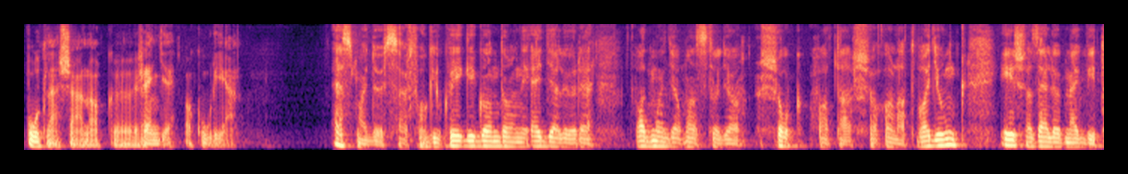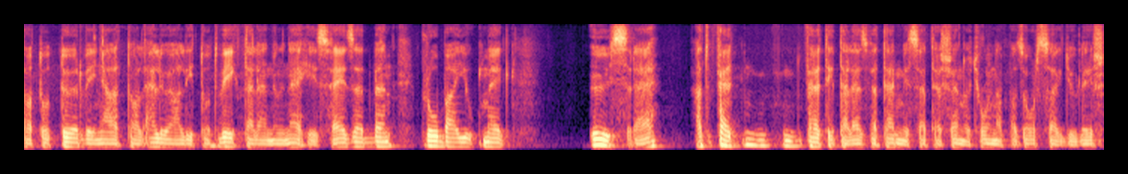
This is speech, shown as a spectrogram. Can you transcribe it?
pótlásának rendje a kúrián. Ezt majd össze fogjuk végig gondolni. Egyelőre hadd mondjam azt, hogy a sok hatása alatt vagyunk, és az előbb megvitatott törvény által előállított végtelenül nehéz helyzetben próbáljuk meg őszre, hát fel, feltételezve természetesen, hogy holnap az országgyűlés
